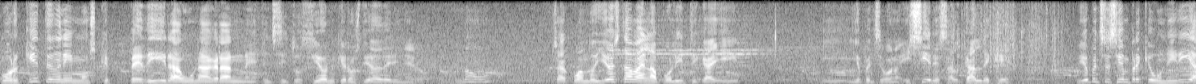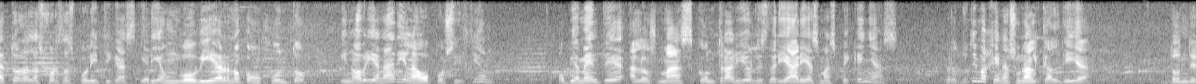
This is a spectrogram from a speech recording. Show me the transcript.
¿Por qué tendríamos que pedir a una gran institución que nos diera de dinero? No. O sea, cuando yo estaba en la política y, y yo pensé, bueno, ¿y si eres alcalde qué? Yo pensé siempre que uniría todas las fuerzas políticas y haría un gobierno conjunto y no habría nadie en la oposición. Obviamente a los más contrarios les daría áreas más pequeñas. Pero tú te imaginas una alcaldía donde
